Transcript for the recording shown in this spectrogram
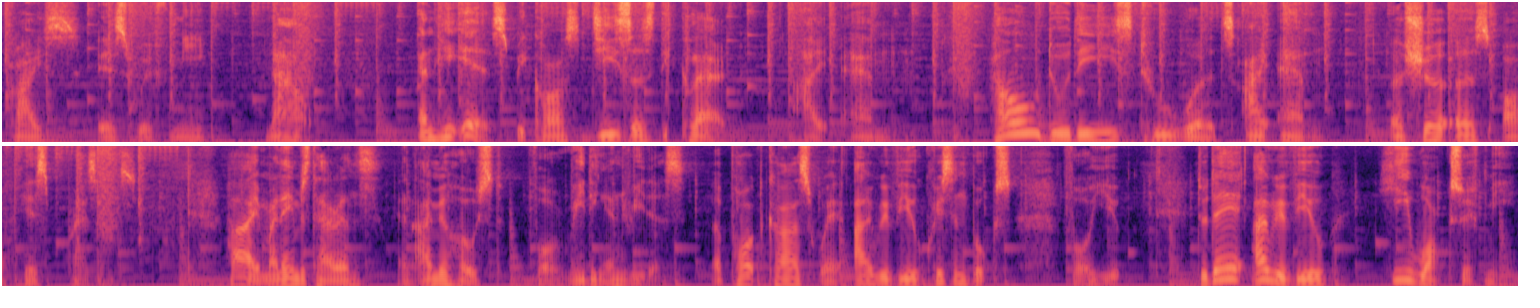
Christ is with me now. And He is because Jesus declared, I am. How do these two words, I am, assure us of His presence? Hi, my name is Terence, and I'm your host for Reading and Readers, a podcast where I review Christian books for you. Today, I review He Walks With Me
